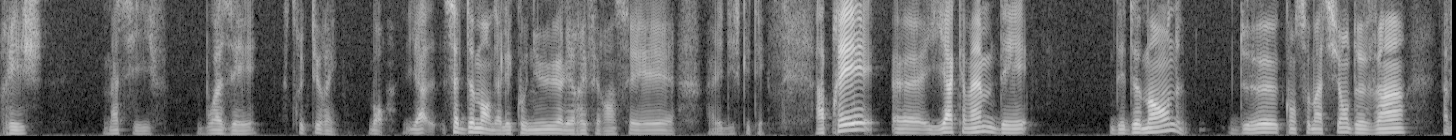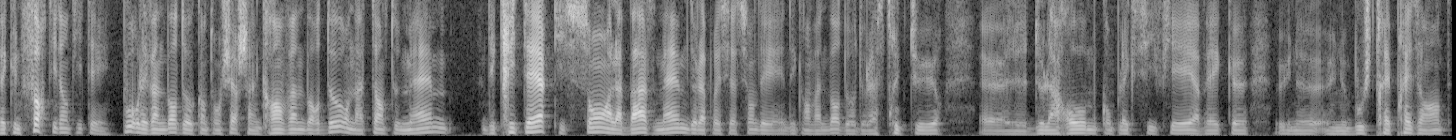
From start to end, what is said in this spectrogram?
riches, massifs, boisés, structurés. Bon, y a, cette demande, elle est connue, elle est référencée, elle est discutée. Après, euh, il y a quand même des demandes de consommation de vins avec une forte identité. Pour les vins de Bordeaux, quand on cherche un grand vin de Bordeaux, on attend tout de même des critères qui sont à la base même de l'appréciation des, grands vins de Bordeaux, de la structure, euh, de l'arôme complexifié avec euh, une, bouche très présente,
